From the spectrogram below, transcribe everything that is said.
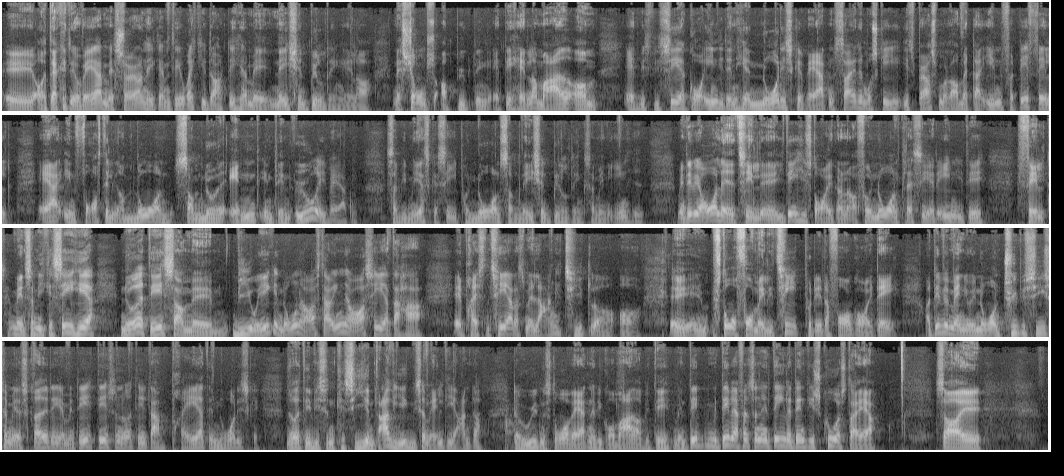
Øh, og der kan det jo være med Søren, ikke? Jamen, det er jo rigtigt nok det her med nation building eller nationsopbygning, at det handler meget om, at hvis vi ser går ind i den her nordiske verden, så er det måske et spørgsmål om, at der inden for det felt er en forestilling om Norden som noget andet end den øvrige verden. Så vi mere skal se på Norden som nation building, som en enhed. Men det vil jeg overlade til øh, idehistorikerne at få Norden placeret ind i det felt. Men som I kan se her, noget af det, som øh, vi jo ikke, nogen af os, der er jo ingen af os her, der har øh, præsenteret os med lange titler og øh, stor formalitet på det, der foregår i dag. Og det vil man jo i Norden typisk sige, som jeg har skrevet det, jamen det, det er sådan noget af det, der præger det nordiske. Noget af det, vi sådan kan sige, jamen der er vi ikke ligesom alle de andre derude i den store verden, at vi går meget op i det. Men det, men det er i hvert fald sådan en del af den diskurs, der er. Så øh,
